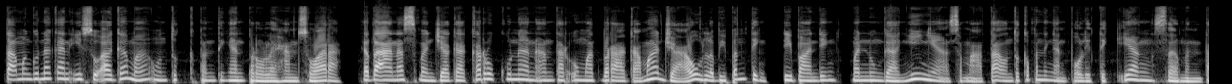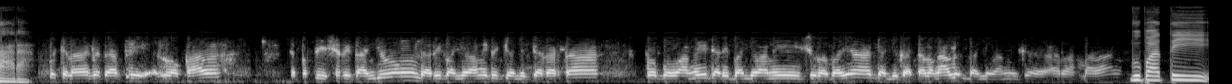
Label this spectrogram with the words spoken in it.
tak menggunakan isu agama untuk kepentingan perolehan suara. Kata Anas, menjaga kerukunan antar umat beragama jauh lebih penting dibanding menungganginya semata untuk kepentingan politik yang sementara. Perjalanan kereta api lokal seperti Seri Tanjung dari Banyuwangi tujuan Jakarta, Probowangi dari Banyuwangi Surabaya dan juga Tawangalun Banyuwangi ke arah Malang. Bupati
